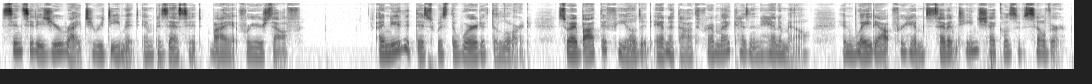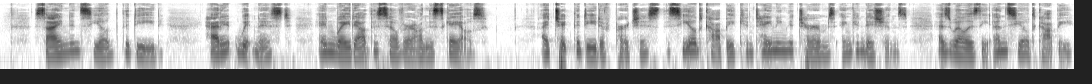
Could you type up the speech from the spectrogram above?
since it is your right to redeem it and possess it, buy it for yourself. I knew that this was the word of the Lord, so I bought the field at Anathoth from my cousin Hanamel, and weighed out for him seventeen shekels of silver, signed and sealed the deed, had it witnessed, and weighed out the silver on the scales. I took the deed of purchase, the sealed copy containing the terms and conditions, as well as the unsealed copy,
